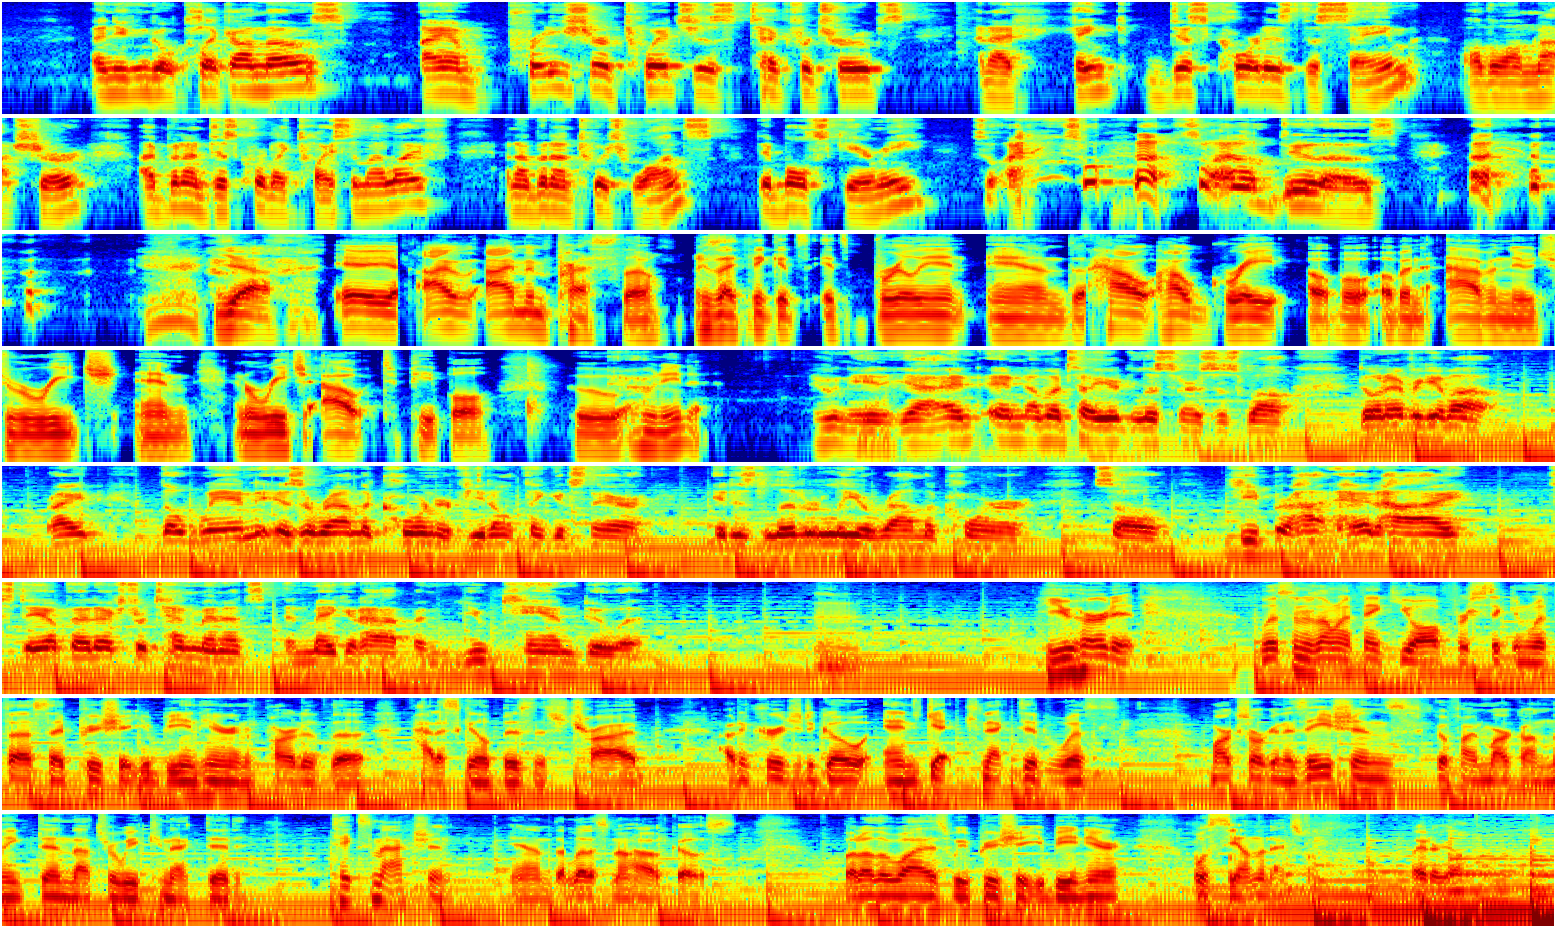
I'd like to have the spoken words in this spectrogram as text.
and you can go click on those. I am pretty sure Twitch is Tech for Troops, and I think Discord is the same, although I'm not sure. I've been on Discord like twice in my life, and I've been on Twitch once. They both scare me, so I, so I don't do those. yeah, yeah, I, I'm impressed though because I think it's it's brilliant and how how great of, a, of an avenue to reach and and reach out to people who yeah. who need it. Who need it? Yeah, and, and I'm gonna tell your listeners as well. Don't ever give up. Right, the win is around the corner. If you don't think it's there, it is literally around the corner. So keep your head high, stay up that extra 10 minutes, and make it happen. You can do it. Mm. You heard it. Listeners, I want to thank you all for sticking with us. I appreciate you being here and a part of the How to Scale Business Tribe. I would encourage you to go and get connected with Mark's organizations. Go find Mark on LinkedIn. That's where we connected. Take some action and let us know how it goes. But otherwise, we appreciate you being here. We'll see you on the next one. Later, y'all.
